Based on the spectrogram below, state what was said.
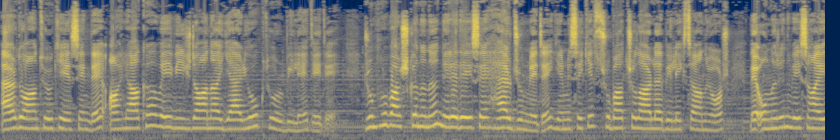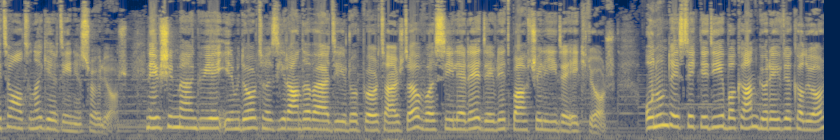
Erdoğan Türkiye'sinde ahlaka ve vicdana yer yoktur bile dedi. Cumhurbaşkanını neredeyse her cümlede 28 Şubatçılarla birlikte anıyor ve onların vesayeti altına girdiğini söylüyor. Nevşin Mengü'ye 24 Haziran'da verdiği röportajda vasilere Devlet Bahçeli'yi de ekliyor. Onun desteklediği bakan görevde kalıyor,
